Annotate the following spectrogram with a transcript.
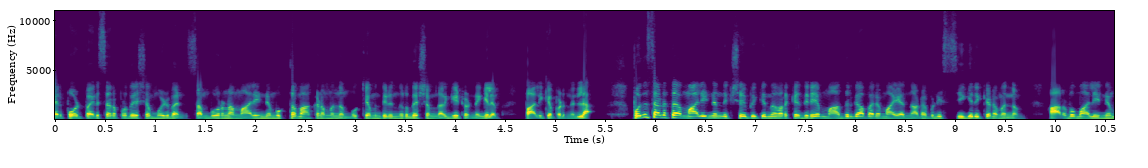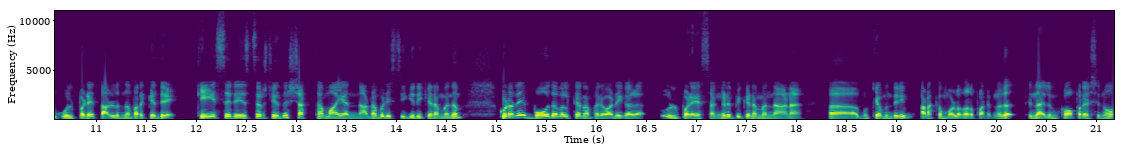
എയർപോർട്ട് പരിസര പ്രദേശം മുഴുവൻ സമ്പൂർണ മാലിന്യമുക്തമാക്കണമെന്നും മുഖ്യമന്ത്രി നിർദ്ദേശം നൽകിയിട്ടുണ്ടെങ്കിലും പാലിക്കപ്പെടുന്നില്ല. പൊതുസ്ഥലത്ത് മാലിന്യം നിക്ഷേപിക്കുന്നവർക്കെതിരെ മാതൃകാപരമായ നടപടി സ്വീകരിക്കണമെന്നും അറിവ് മാലിന്യം ഉൾപ്പെടെ തള്ളുന്നവർക്കെതിരെ കേസ് രജിസ്റ്റർ ചെയ്ത് ശക്തമായ നടപടി സ്വീകരിക്കണമെന്നും കൂടാതെ ബോധവൽക്കരണ പരിപാടികൾ ഉൾപ്പെടെ സംഘടിപ്പിക്കണമെന്നാണ് മുഖ്യമന്ത്രിയും അടക്കമുള്ളവർ പറയുന്നത്. എന്നാലും കോർപ്പറേഷനോ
